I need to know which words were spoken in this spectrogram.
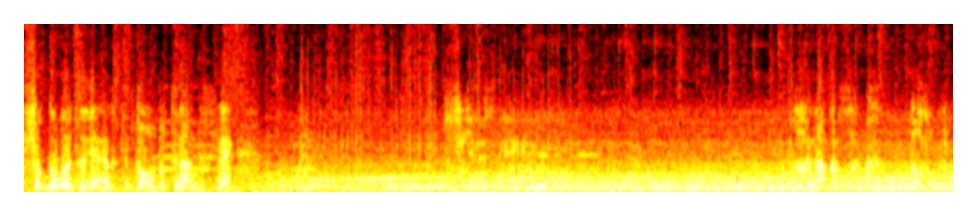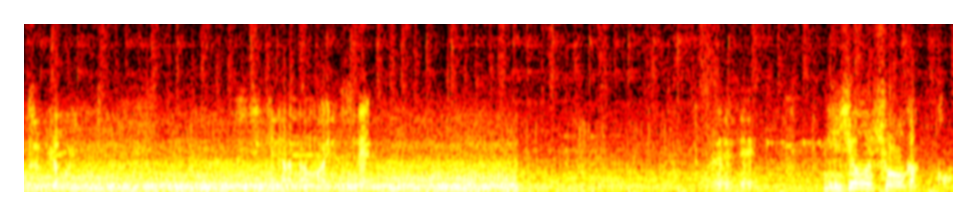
植物じゃなくて動物なんですね。花が咲く動物病院。不思議な名前ですね。これで二条小学校。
